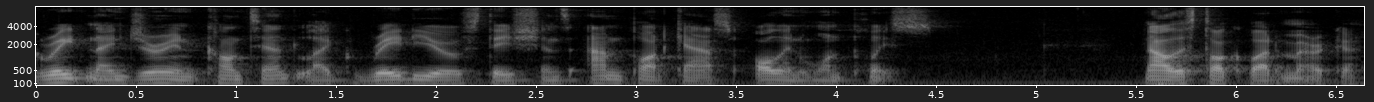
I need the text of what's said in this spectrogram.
great Nigerian content like radio stations and podcasts all in one place. Now let's talk about America.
